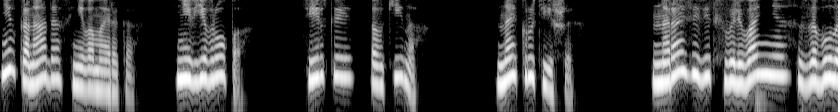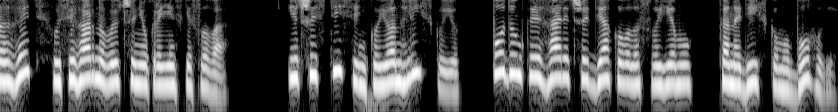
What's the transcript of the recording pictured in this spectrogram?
ні в Канадах, ні в Америках, ні в Європах, тільки в кінах, найкрутіших. Наразі від хвилювання забула геть усі гарно вивчені українські слова, і чистісінькою англійською подумки гаряче дякувала своєму канадійському богові,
